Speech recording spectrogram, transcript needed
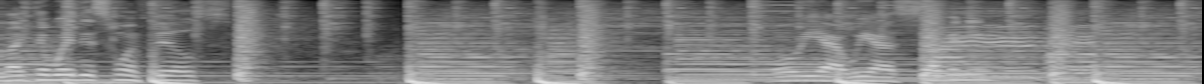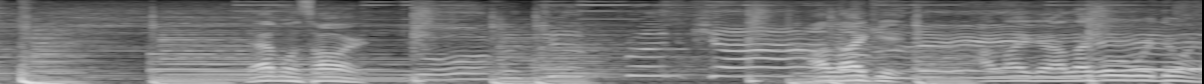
like the way this one feels. Oh yeah, we got 70. That one's hard. I like it. I like it. I like what we're doing.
